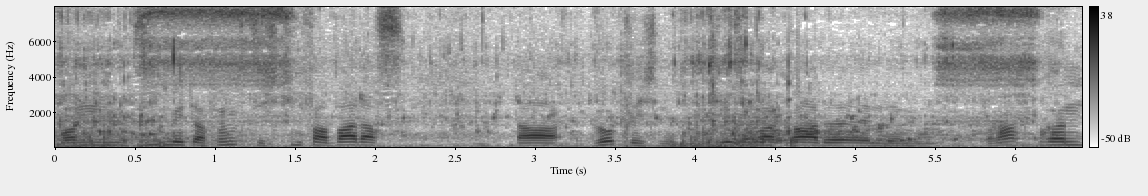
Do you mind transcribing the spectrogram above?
von 7,50 Meter. Tiefer war das da wirklich nicht. Und hier sind wir gerade in dem Wrack drin.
